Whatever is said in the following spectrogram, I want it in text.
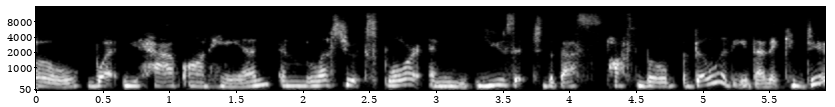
know what you have on hand unless you explore it and use it to the best possible ability that it can do.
